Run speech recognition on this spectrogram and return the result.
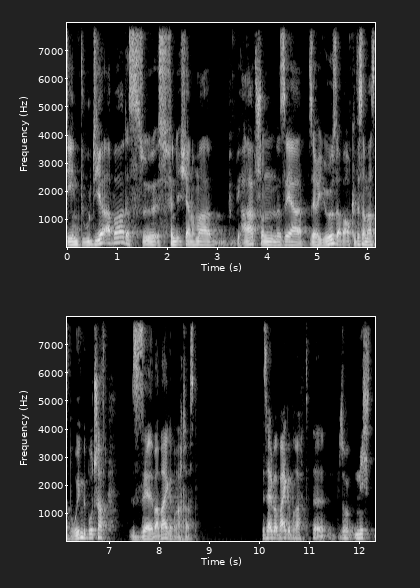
den du dir aber, das äh, ist, finde ich ja nochmal, ja, schon eine sehr seriöse, aber auch gewissermaßen beruhigende Botschaft, selber beigebracht hast. Selber beigebracht, äh, so nicht,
